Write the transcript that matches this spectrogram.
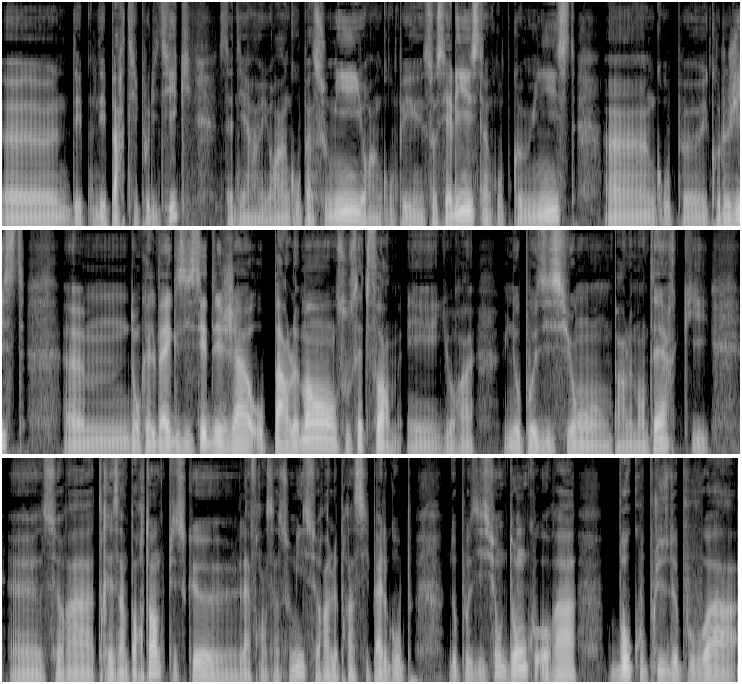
euh, des, partis politiques. C'est-à-dire, il y aura un groupe insoumis, il y aura un groupe socialiste, un groupe communiste, un, groupe euh, écologiste. Euh, donc, elle va exister déjà au Parlement sous cette forme. Et il y aura une opposition parlementaire qui sera très importante puisque la France insoumise sera le principal groupe d'opposition, donc aura beaucoup plus de pouvoir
